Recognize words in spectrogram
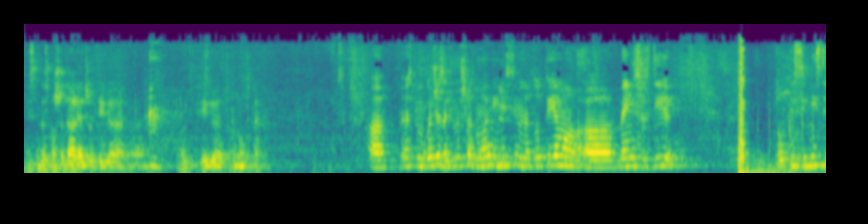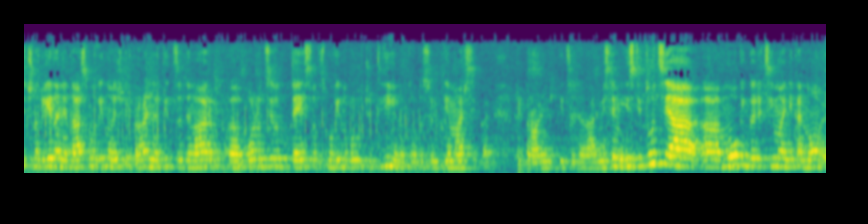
Mislim, da smo še daleč od tega, eh, od tega trenutka. Uh, jaz bi mogoče zaključila z mojimi mislim na to temo. Uh, meni se zdi, to pesimistično gledanje, da smo vedno več pripravljeni narediti za denar, eh, bolj od cel dejstva, da smo vedno bolj občutljivi na to, da so ljudje marsikaj pripravljeni narediti za denar. Mislim, institucija uh, mobbinga recimo je nekaj nove.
